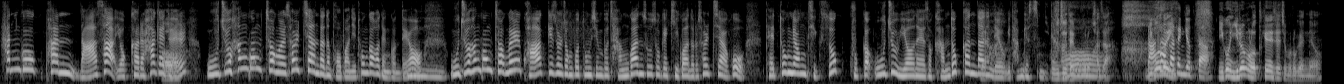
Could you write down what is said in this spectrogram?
한국판 나사 역할을 하게 될 어. 우주항공청을 설치한다는 법안이 통과가 된 건데요. 음. 우주항공청을 과학기술정보통신부 장관 소속의 기관으로 설치하고 대통령 직속 국가우주위원회에서 감독한다는 야. 내용이 담겼습니다. 우주대국으로 어. 가자. 나사가 이, 생겼다. 이건 이름을 어떻게 해야 될지 모르겠네요.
